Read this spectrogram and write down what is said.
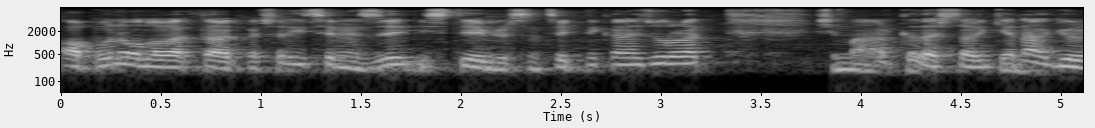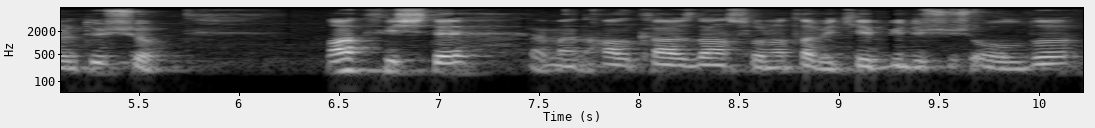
abone olarak da arkadaşlar hisselerinizi isteyebilirsiniz. Teknik analiz olarak. Şimdi arkadaşlar genel görüntü şu. Akfiş'te hemen halka arzdan sonra tabii ki bir düşüş oldu.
